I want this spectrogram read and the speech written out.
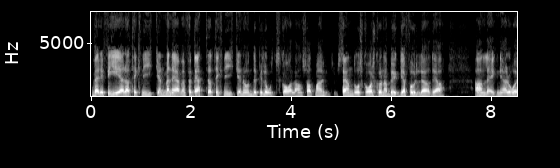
verifiera tekniken men även förbättra tekniken under pilotskalan så att man sen då ska kunna bygga fullödiga anläggningar. Och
